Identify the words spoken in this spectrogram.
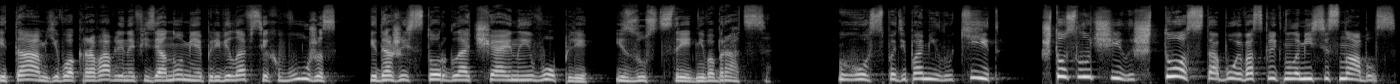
И там его окровавленная физиономия привела всех в ужас и даже исторгла отчаянные вопли из уст среднего братца. «Господи помилуй, Кит! Что случилось? Что с тобой?» — воскликнула миссис Наблс.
